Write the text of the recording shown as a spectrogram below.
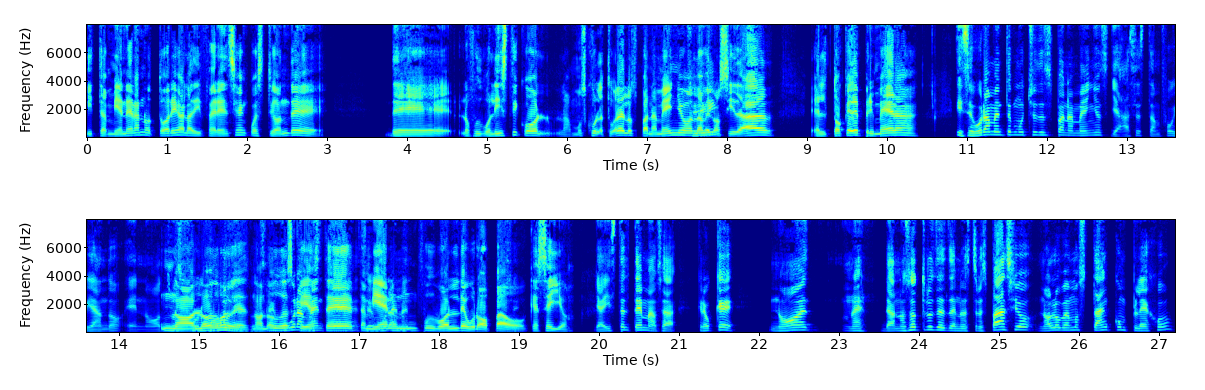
y también era notoria la diferencia en cuestión de, de lo futbolístico, la musculatura de los panameños, la velocidad, el toque de primera. Y seguramente muchos de esos panameños ya se están fogueando en otros No lo dudes, no lo dudes que ya esté ¿eh? también en un fútbol de Europa o qué sé yo. Y ahí está el tema, o sea, creo que no, de nosotros desde nuestro espacio no lo vemos tan complejo,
